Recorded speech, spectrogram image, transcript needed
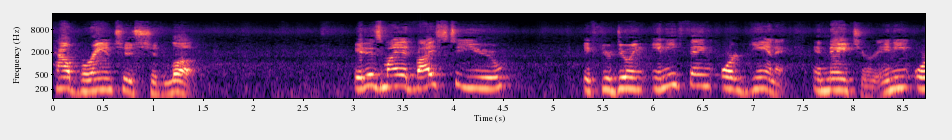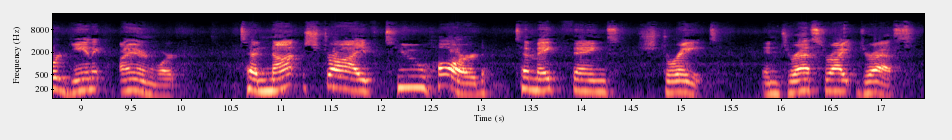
how branches should look. It is my advice to you if you're doing anything organic in nature, any organic ironwork, to not strive too hard to make things straight and dress right dress.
